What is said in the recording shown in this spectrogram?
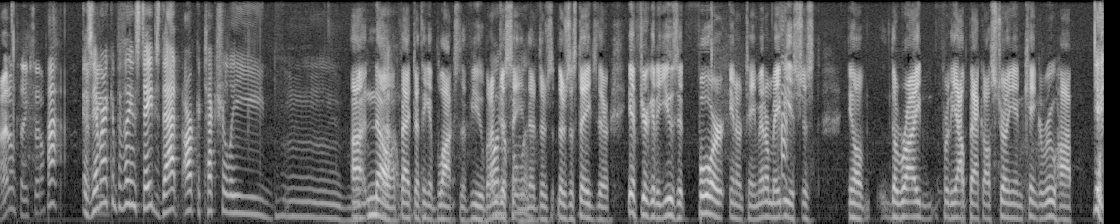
I don't think so. Ah, is the American Pavilion stage that architecturally? Mm, Uh, no, uh, in fact, I think it blocks the view. But I'm just saying that there's there's a stage there if you're going to use it for entertainment, or maybe it's just you know the ride for the Outback Australian kangaroo hop, yeah,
